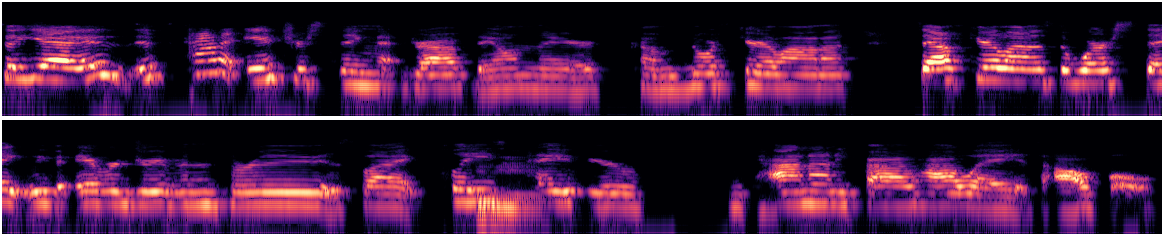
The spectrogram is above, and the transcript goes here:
so yeah, it's, it's kind of interesting that drive down there come North Carolina. South Carolina is the worst state we've ever driven through. It's like, please Mhm. pave your I 95 highway. It's awful.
